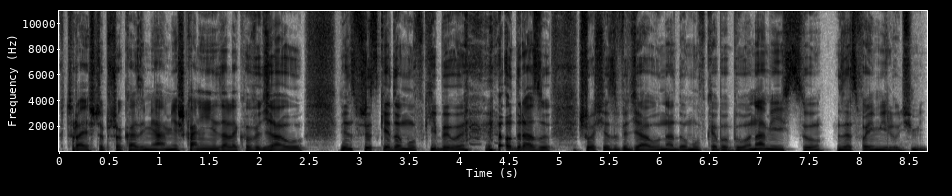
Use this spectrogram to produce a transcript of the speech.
która jeszcze przy okazji miała mieszkanie niedaleko wydziału, więc wszystkie domówki były, od razu szło się z wydziału na domówkę, bo było na miejscu ze swoimi ludźmi.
